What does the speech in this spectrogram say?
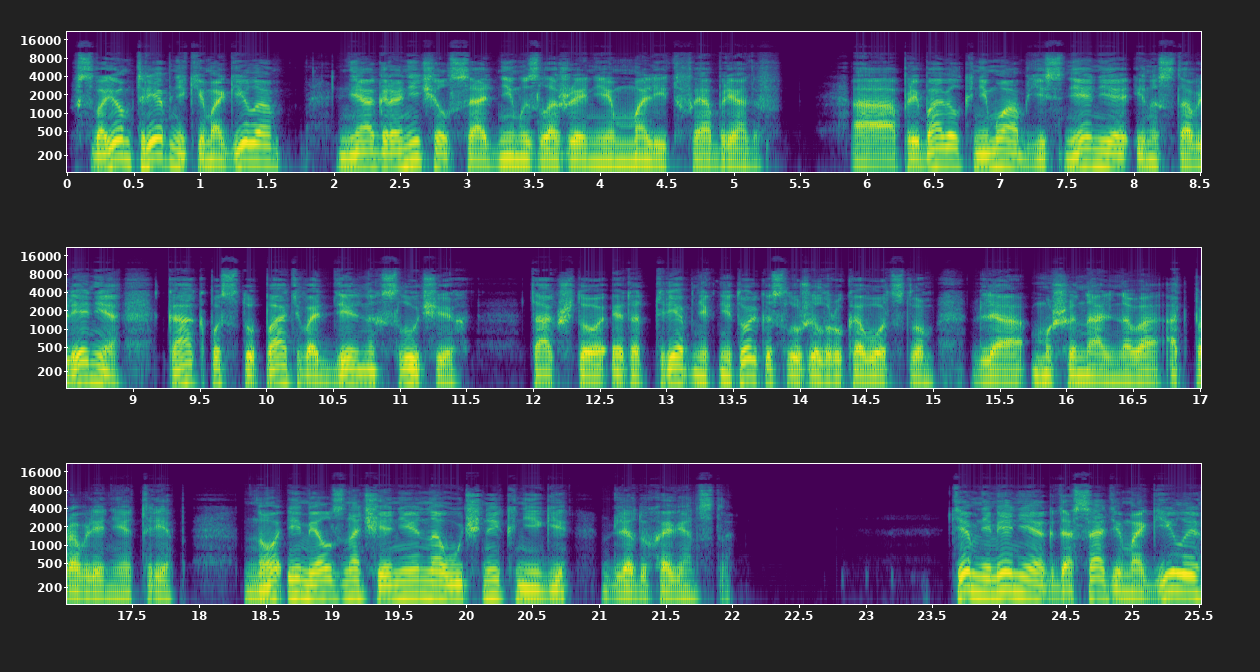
В своем требнике могила не ограничился одним изложением молитв и обрядов а прибавил к нему объяснения и наставления, как поступать в отдельных случаях, так что этот требник не только служил руководством для машинального отправления треб, но имел значение научной книги для духовенства. Тем не менее, к досаде могилы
